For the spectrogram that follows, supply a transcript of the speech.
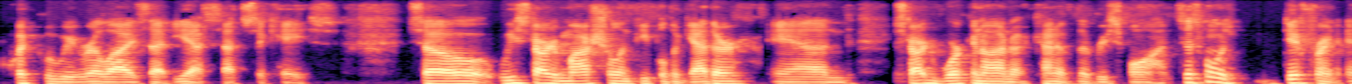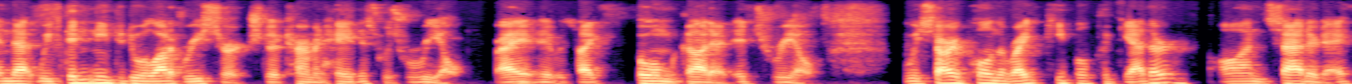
quickly, we realized that yes, that's the case. So we started marshaling people together and started working on a, kind of the response. This one was different in that we didn't need to do a lot of research to determine, hey, this was real, right? It was like, boom, got it, it's real. We started pulling the right people together on Saturday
